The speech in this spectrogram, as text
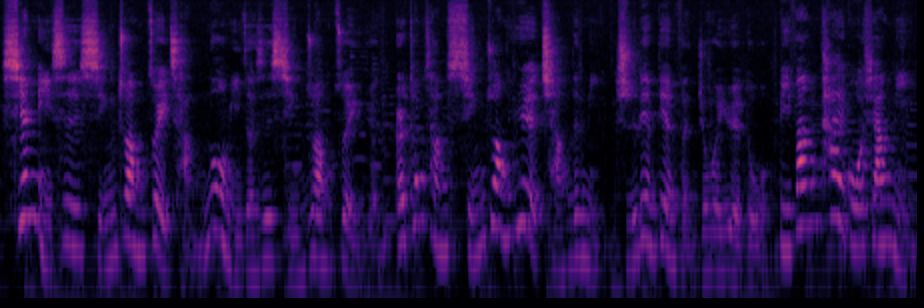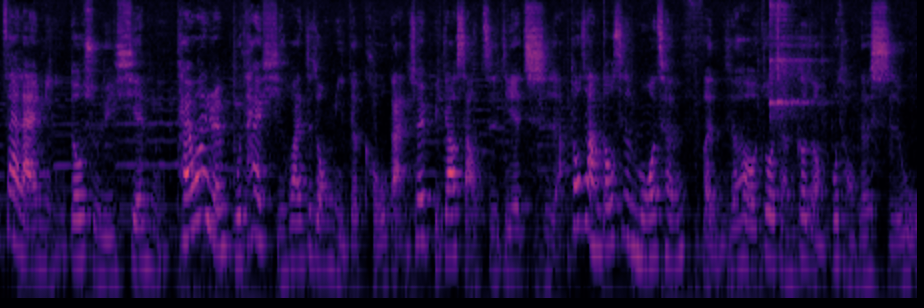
鲜米是形状最长，糯米则是形状最圆。而通常形状越长的米，直链淀粉就会越多。比方泰国香米、再来米都属于鲜米。台湾人不太喜欢这种米的口感，所以比较少直接吃啊，通常都是磨成粉之后做成各种不同的食物。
